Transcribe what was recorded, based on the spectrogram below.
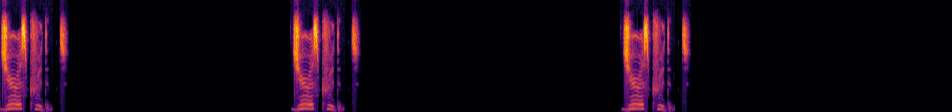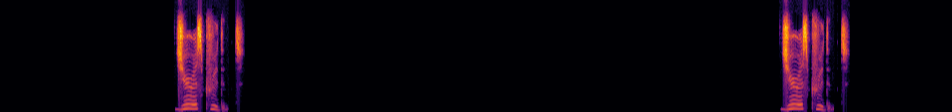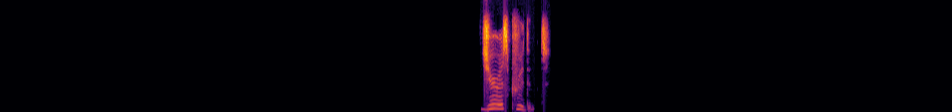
jurisprudent. Jurisprudent. Jurisprudent. Jurisprudent jurisprudent. Jurisprudent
